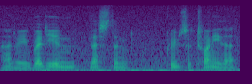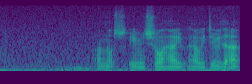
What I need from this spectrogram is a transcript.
how do we ready in less than groups of 20 then? I'm not even sure how, how we do that.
